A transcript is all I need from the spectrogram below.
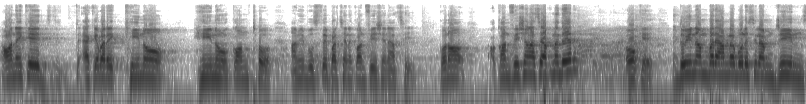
অনেকে একেবারে ক্ষীণ, হীন কণ্ঠ। আমি বুঝতে পারছি না কনফিউশন আছি। কোনো কনফিউশন আছে আপনাদের? ওকে দুই নম্বরে আমরা বলেছিলাম জিন্স।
